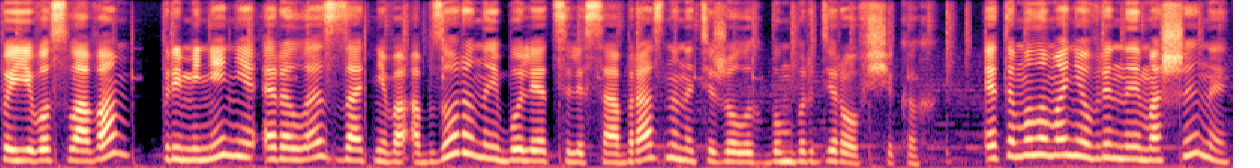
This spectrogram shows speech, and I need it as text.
По его словам, применение РЛС заднего обзора наиболее целесообразно на тяжелых бомбардировщиках. Это маломаневренные машины,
